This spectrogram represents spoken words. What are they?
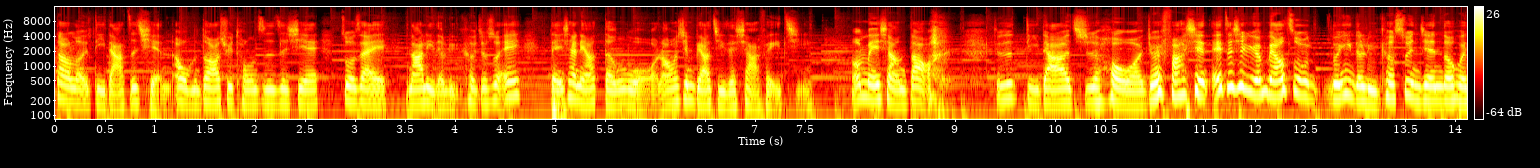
到了抵达之前，那、啊、我们都要去通知这些坐在哪里的旅客，就说：“哎，等一下你要等我，然后先不要急着下飞机。”然后没想到，就是抵达了之后啊，就会发现，哎，这些原本要坐轮椅的旅客瞬间都会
